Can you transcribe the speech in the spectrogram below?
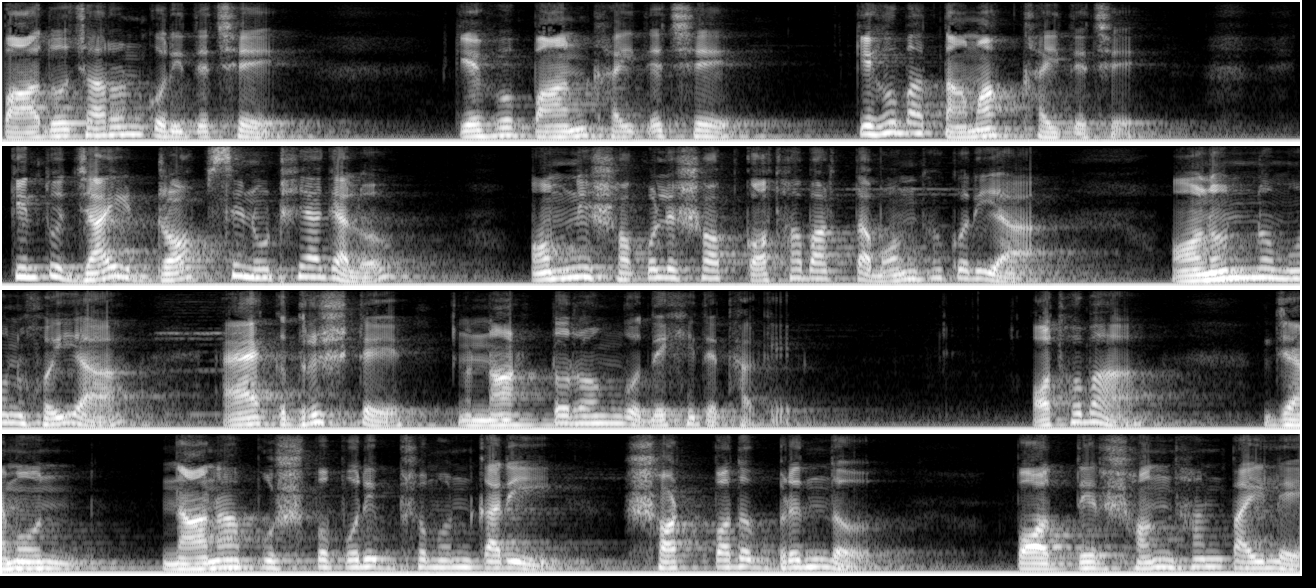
পাদচারণ করিতেছে, কেহ পান খাইতেছে, কেহ বা তামাক খাইতেছে। কিন্তু যাই ড্রপসিন উঠিয়া গেল, অমনি সকলে সব কথাবার্তা বন্ধ করিয়া অনন্য মন হইয়া এক দৃষ্টে নাট্যরঙ্গ দেখিতে থাকে। অথবা যেমন নানা পুষ্প পরিভ্রমণকারী ষটপদবৃন্দ পদ্মের সন্ধান পাইলে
